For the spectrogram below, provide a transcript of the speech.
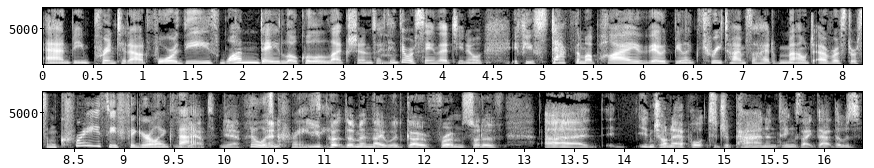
and being printed out for these one day local elections. I think Hmm. they were saying that you know if you stack them up high, they would be like three times the height of Mount Everest or some crazy figure like that. Yeah, it was and crazy. You put them, and they would go from sort of uh, Incheon Airport to Japan and things like that. There was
